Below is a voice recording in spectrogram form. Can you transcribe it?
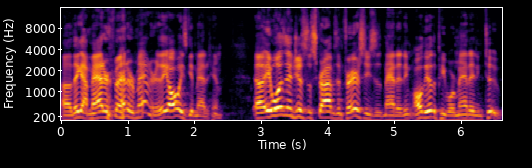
Uh, they got madder, madder, madder. They always get mad at him. Uh, it wasn't just the scribes and Pharisees that mad at him, all the other people were mad at him too.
